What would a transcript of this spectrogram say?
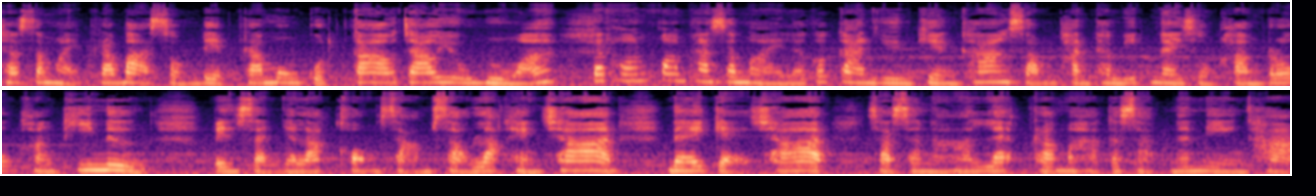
ชสมัยพระบาทสมเด็จพระมงกุฎเกล้าเจ้าอยู่หัว สะท้อนความทันสมัยแล้วก็การยืนเคียงข้างสัมพันธมิตรในสงครามโลกครั้งที่ 1 เป็นสัญญลักษณ์ของสามเสาหลักแห่งชาติ ได้แก่ชาติ ศาสนาและพระมหากษัตริย์นั่นเองค่ะ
